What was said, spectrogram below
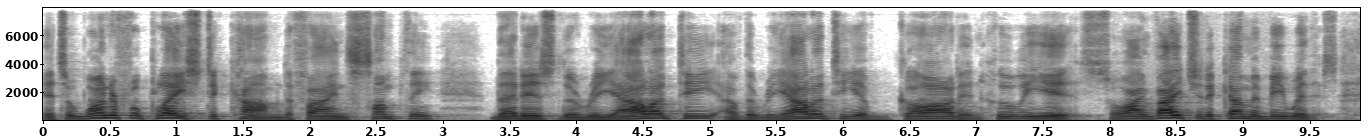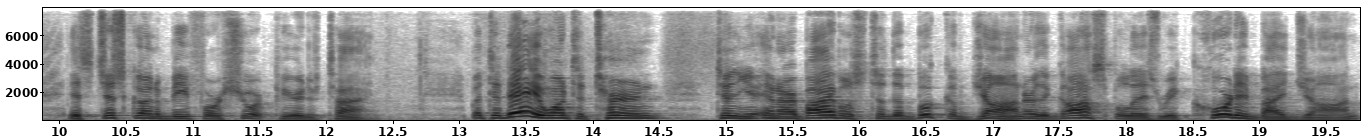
It's a wonderful place to come to find something that is the reality of the reality of God and who He is. So I invite you to come and be with us. It's just going to be for a short period of time. But today I want to turn to you in our Bibles to the book of John, or the gospel as recorded by John.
